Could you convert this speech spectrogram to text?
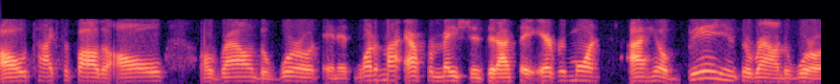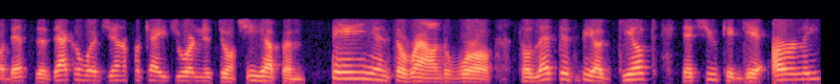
all types of father, all around the world. And it's one of my affirmations that I say every morning. I help billions around the world. That's exactly what Jennifer K. Jordan is doing. She helping billions around the world. So let this be a gift that you can get early.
